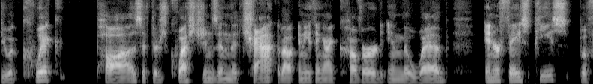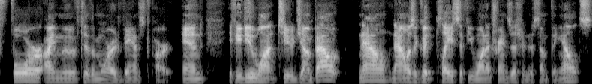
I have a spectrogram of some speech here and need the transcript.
do a quick pause if there's questions in the chat about anything I covered in the web interface piece before I move to the more advanced part. And if you do want to jump out, now. Now is a good place if you want to transition to something else.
